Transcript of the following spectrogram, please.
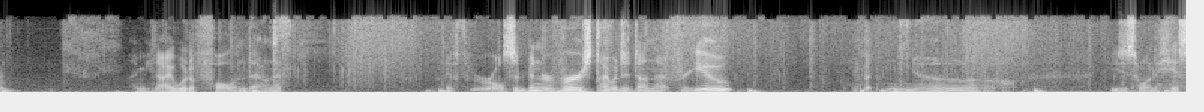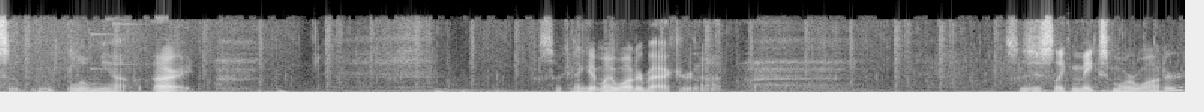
I mean, I would have fallen down it. If the roles had been reversed, I would have done that for you. But no. You just want to hiss and blow me up. Alright. So can I get my water back or not? So just like makes more water?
